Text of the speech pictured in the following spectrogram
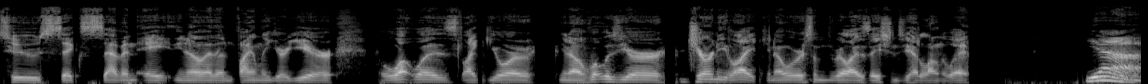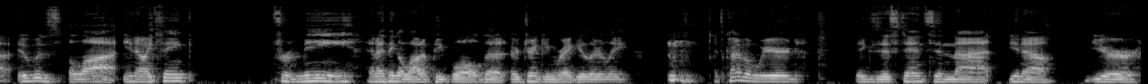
two six seven eight you know and then finally your year? What was like your you know what was your journey like? You know what were some realizations you had along the way? Yeah it was a lot. You know i think for me and i think a lot of people that are drinking regularly it's kind of a weird existence in that you know you're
